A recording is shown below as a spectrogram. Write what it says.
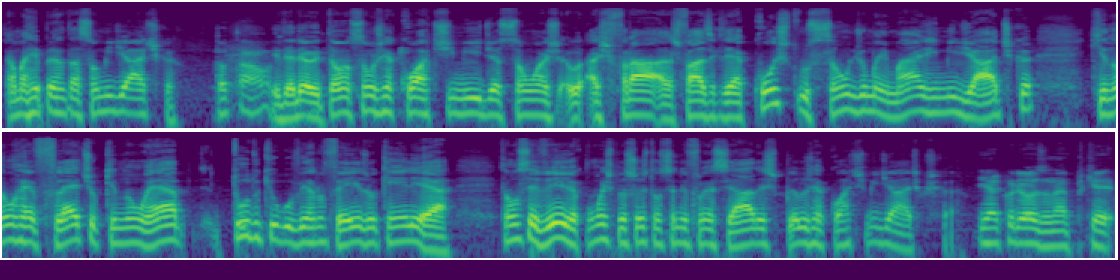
é uma representação midiática. Total. Entendeu? Então são os recortes de mídia, são as, as, fra, as frases, dizer, a construção de uma imagem midiática que não reflete o que não é tudo que o governo fez ou quem ele é. Então você veja como as pessoas estão sendo influenciadas pelos recortes midiáticos, cara. E é curioso, né? Porque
